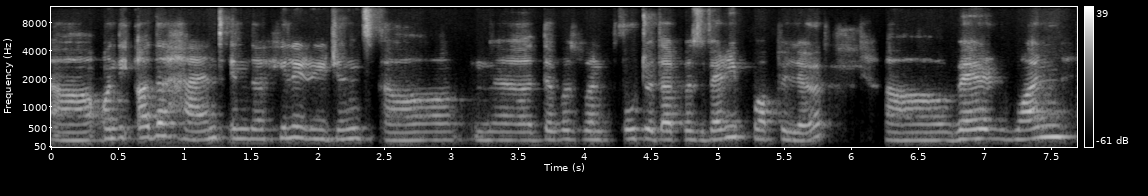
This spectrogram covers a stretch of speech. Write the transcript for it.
Uh, on the other hand, in the hilly regions, uh, uh, there was one photo that was very popular, uh, where one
